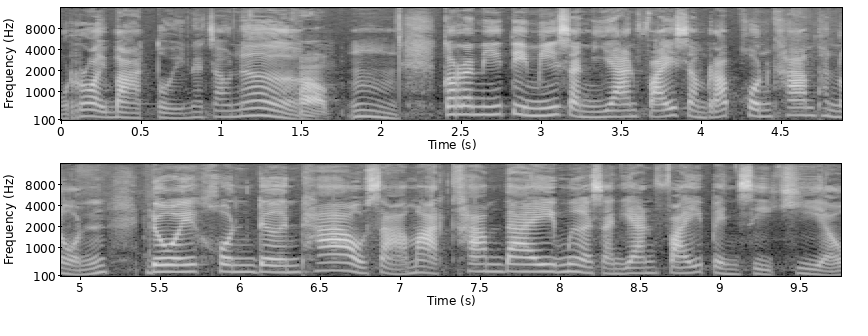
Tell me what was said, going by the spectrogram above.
200 บาทตัวนะเจ้าเนอร์ครับอืมกรณีตีมีสัญญาณไฟสำหรับคนข้ามถนน โดยคนเดินเท้าสามารถข้ามได้เมื่อสัญญาณไฟเป็นสีเขียว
